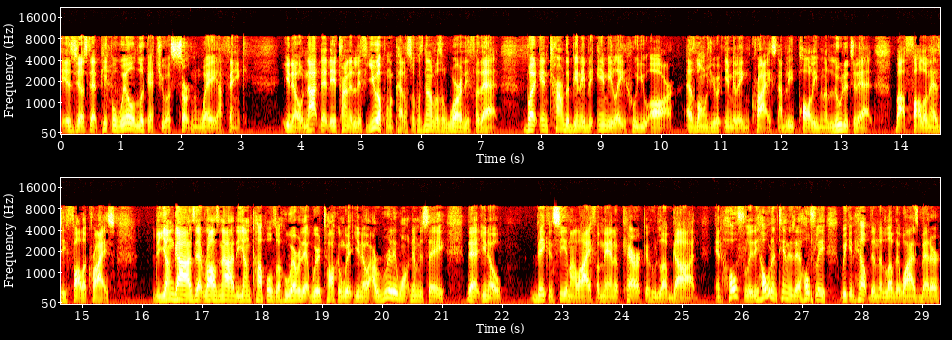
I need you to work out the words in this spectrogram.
is just that people will look at you a certain way, I think. You know, not that they're trying to lift you up on a pedestal, because none of us are worthy for that, but in terms of being able to emulate who you are as long as you're emulating Christ. And I believe Paul even alluded to that about following as he followed Christ. The young guys that Roz and I, the young couples or whoever that we're talking with, you know, I really want them to say that, you know, they can see in my life a man of character who loved God. And hopefully, the whole intent is that hopefully we can help them to love their wives better.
